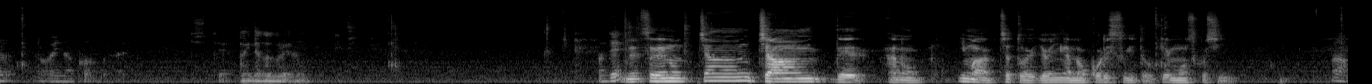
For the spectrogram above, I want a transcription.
ゃあ間かぐらいして。間がぐらいの？あで？でそれの「じゃんじゃん」であの今ちょっと余韻が残りすぎておけもう少しあ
